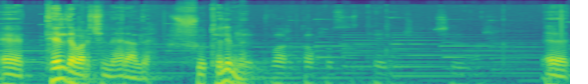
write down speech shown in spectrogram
Evet. Tel de var içinde herhalde. Şu teli mi? var kablosuz tel şey var. Evet.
